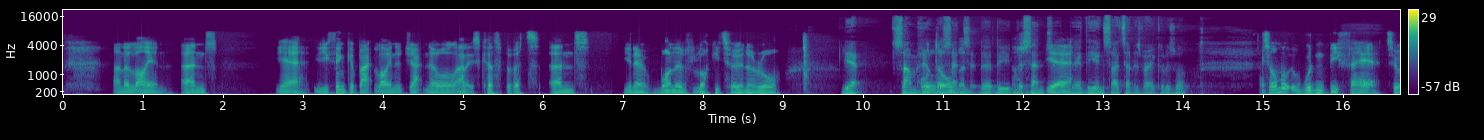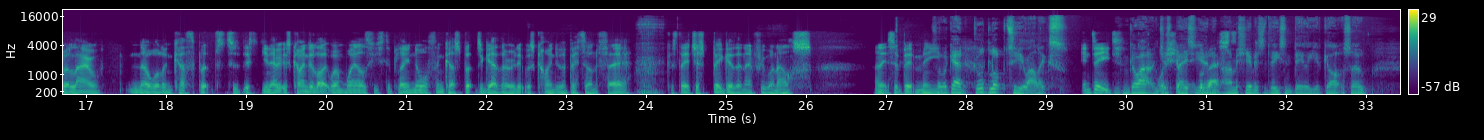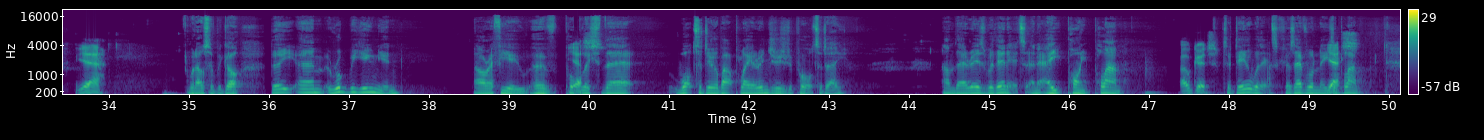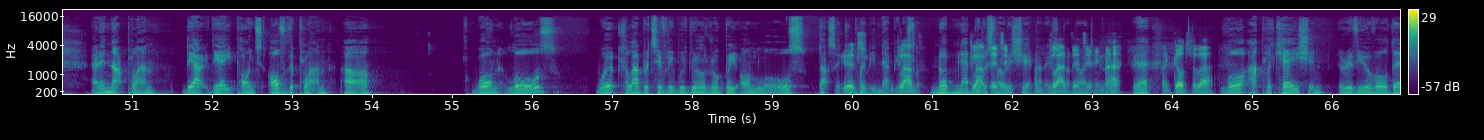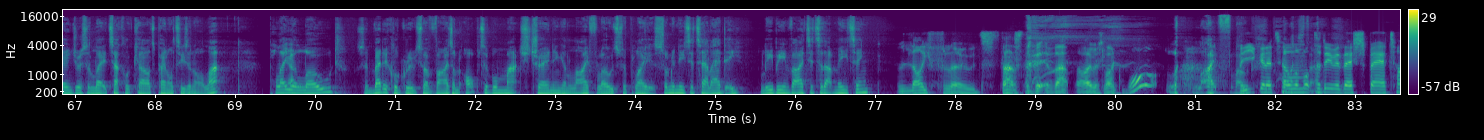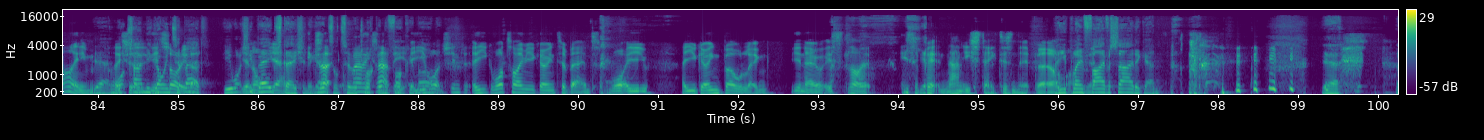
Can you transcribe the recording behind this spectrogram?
and a lion. And yeah, you think a back line of Jack Nowell, Alex Cuthbert, and you know one of Lachie Turner or Yeah, Sam Hill, the centre, the the, the centre, Yeah. the, the inside centre is very good as well. it's almost it wouldn't be fair to allow Nowell and Cuthbert to. it- You know, it's kind of like when Wales used to play North and Cuthbert together, and it was kind of a bit unfair because they're just bigger than everyone else, and it's a bit mean. So again, good luck to you, Alex. Indeed, You can go out and Wish just him all basically. the earn- best. I'm assuming it's a decent deal you've got. So Yeah. what else have we got? The um, rugby union, RFU, have published Yes. their what to do about player injuries report today, and there is within it an eight-point plan Oh, good. to deal with it because everyone needs a plan. And in that plan, the the eight points of the plan are one laws. Work collaboratively with World Rugby on laws. That's a Good. completely nebulous, glad- no, Glad nebulous they're load of shit. I'm is, glad they're no doing that. Yeah. Thank God for that. Law application, a review of all dangerous and late tackle cards, penalties, and all that. Player load, so medical groups to advise on optimal match training and life loads for players. Somebody needs to tell Eddie. Will he be invited to that meeting? Life loads. That's the bit of that that I was like, what? life. Are you going to tell them what to do with their spare time? Yeah. They What should- time are you yeah, going to bed? Dad. Are you watching not- Babe yeah, Station again exact- until two well, o'clock in the exactly. fucking Are you morning? watching? Are you? What time are you going to bed? What are you? Are you going bowling? You know, it's like it's a bit nanny state, isn't it? But Are you oh, playing yeah. five aside again? yeah.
